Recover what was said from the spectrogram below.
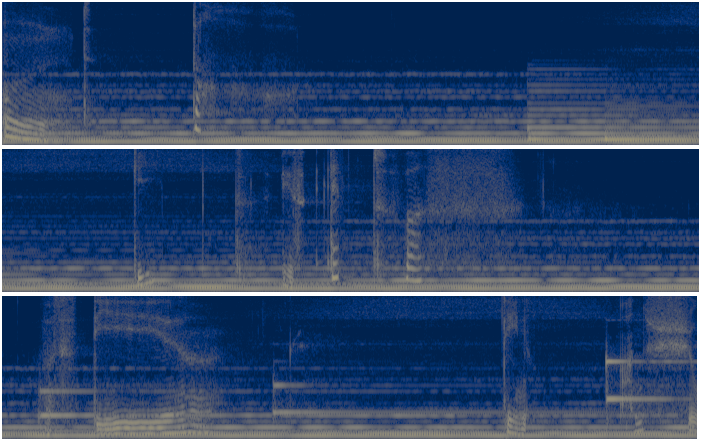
Und doch gibt es etwas, was dir den Anschub,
